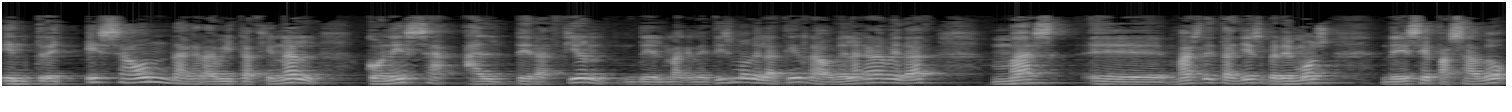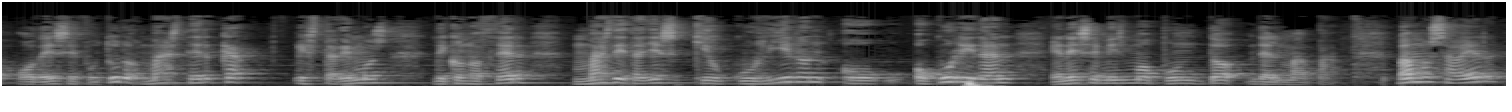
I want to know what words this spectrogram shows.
entre esa onda gravitacional con esa alteración del magnetismo de la Tierra o de la gravedad, más, eh, más detalles veremos de ese pasado o de ese futuro. Más cerca estaremos de conocer más detalles que ocurrieron o ocurrirán en ese mismo punto del mapa. Vamos a ver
